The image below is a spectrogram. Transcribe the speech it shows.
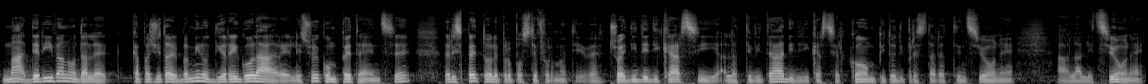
ma derivano dalle capacità del bambino di regolare le sue competenze rispetto alle proposte formative, cioè di dedicarsi all'attività, di dedicarsi al compito, di prestare attenzione alla lezione.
